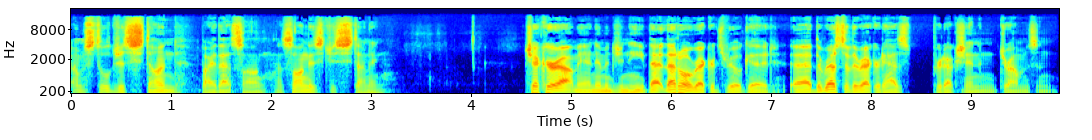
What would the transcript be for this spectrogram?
I'm still just stunned by that song. That song is just stunning. Check her out, man. Imogen Heap. That that whole record's real good. Uh, the rest of the record has production and drums and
